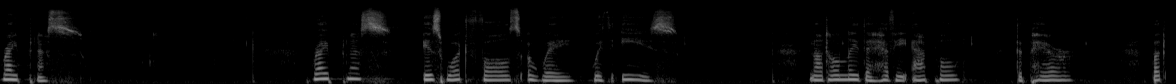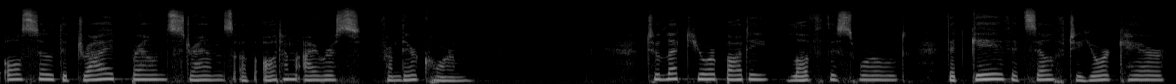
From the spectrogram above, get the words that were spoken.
Ripeness. Ripeness is what falls away with ease. Not only the heavy apple, the pear, but also the dried brown strands of autumn iris from their corm. To let your body love this world that gave itself to your care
